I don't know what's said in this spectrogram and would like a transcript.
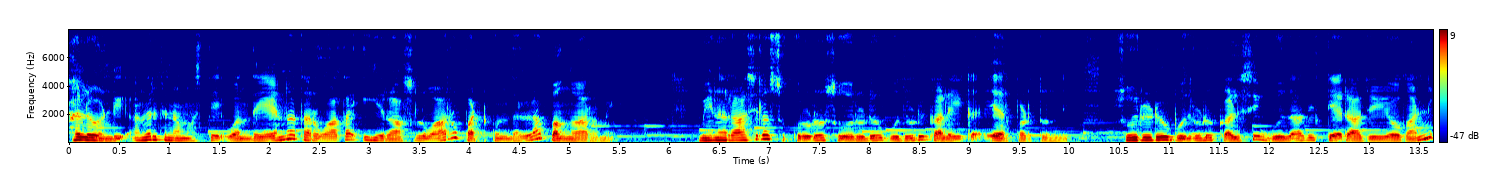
హలో అండి. అందరికీ నమస్తే. వంద ఏళ్ళ తర్వాత ఈ రాసుల వారు పట్టుకుందల్లా బంగారమే. మీనరాశిలో శుక్రుడు సూర్యుడు బుధుడు కలయిక ఏర్పడుతుంది. సూర్యుడు బుధుడు కలిసి బుధాదిత్య రాజయోగాన్ని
